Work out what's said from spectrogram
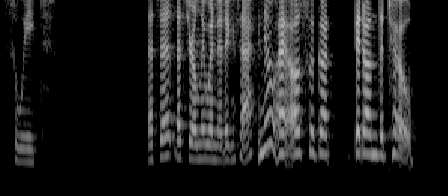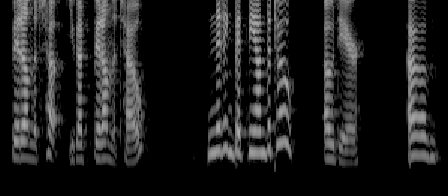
Sweet. That's it? That's your only one knitting attack? No, I also got bit on the toe. Bit on the toe. You got bit on the toe? Knitting bit me on the toe. Oh dear. Um,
